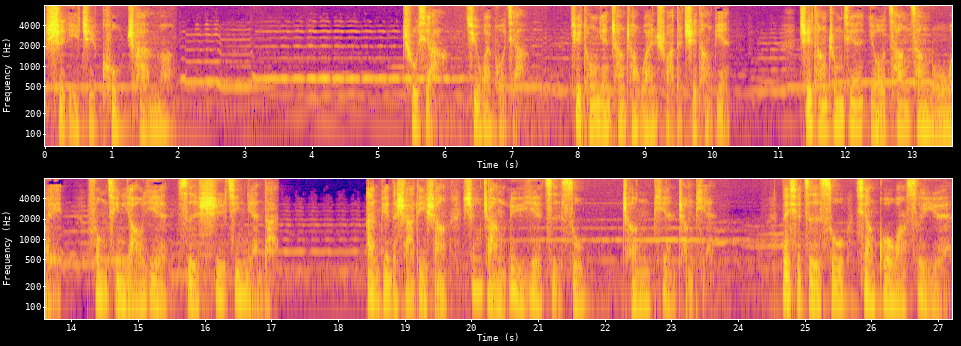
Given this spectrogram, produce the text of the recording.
是一只苦蝉吗？初夏去外婆家，去童年常常玩耍的池塘边。池塘中间有苍苍芦苇，风轻摇曳，似《诗经》年代。岸边的沙地上生长绿叶紫苏，成片成片。那些紫苏像过往岁月，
